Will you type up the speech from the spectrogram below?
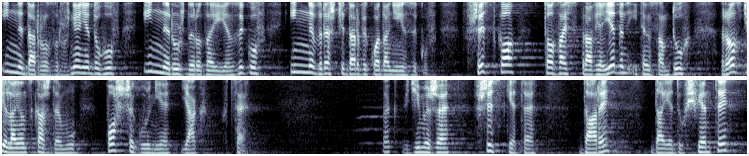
inny dar rozróżniania duchów, inny różny rodzaj języków, inny wreszcie dar wykładania języków. Wszystko to zaś sprawia jeden i ten sam duch, rozdzielając każdemu poszczególnie jak chce. Tak? Widzimy, że wszystkie te dary daje Duch Święty,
